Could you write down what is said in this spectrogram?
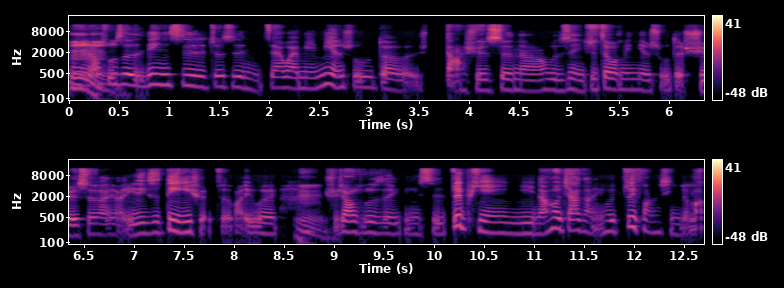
嗯，然后宿舍一定是就是你在外面念书的大学生啊，或者是你是在外面念书的学生来讲，一定是第一选择吧，因为嗯，学校宿舍一定是最便宜，然后家长也会最放心的嘛，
